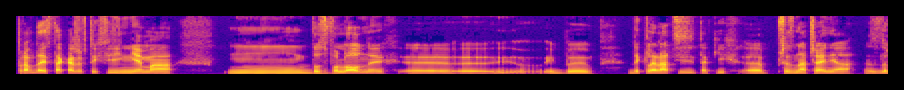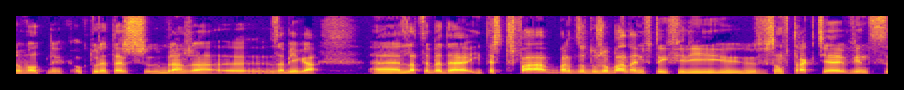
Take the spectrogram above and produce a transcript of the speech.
prawda jest taka, że w tej chwili nie ma dozwolonych e, jakby deklaracji takich e, przeznaczenia zdrowotnych, o które też branża e, zabiega e, dla CBD i też trwa bardzo dużo badań w tej chwili, są w trakcie, więc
